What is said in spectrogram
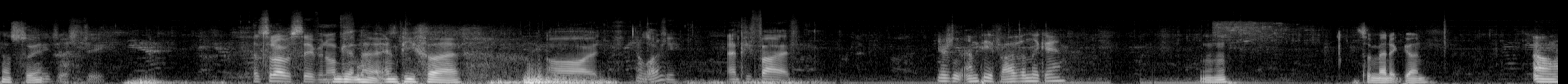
that's sweet. HSG. That's what I was saving up I'm getting for. that MP5. Oh, A what? lucky. MP5. There's an MP5 in the game? Mm-hmm. It's a medic gun. Oh.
